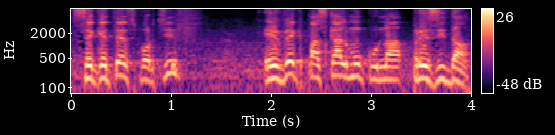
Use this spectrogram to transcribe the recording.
secrétaire sportif, évêque Pascal Moukouna, président.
